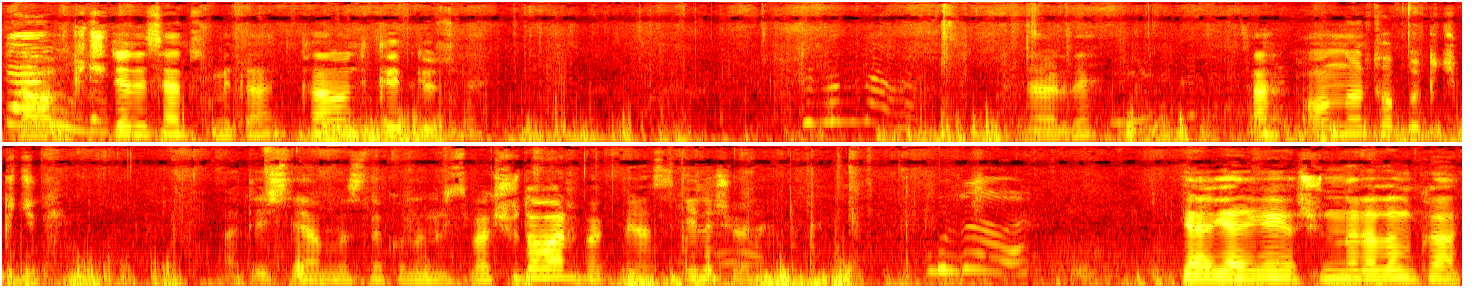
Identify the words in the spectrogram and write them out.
Tamam küçükleri de sen tut Metan. Kaan onu dikkat et gözüne. Nerede? Hah onları topla küçük küçük. Ateşli yanmasına kullanırız. Bak şurada var bak biraz. Gelin şöyle. Burada var. Gel gel gel. Şunları alalım Kaan.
